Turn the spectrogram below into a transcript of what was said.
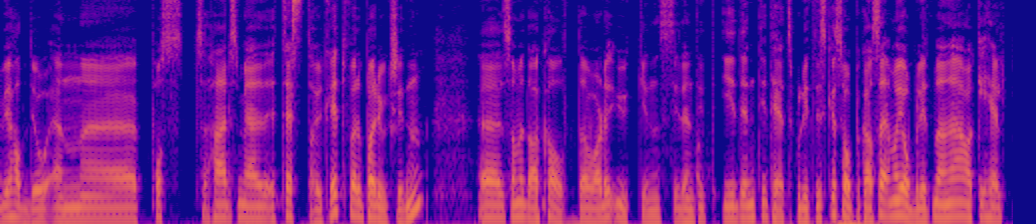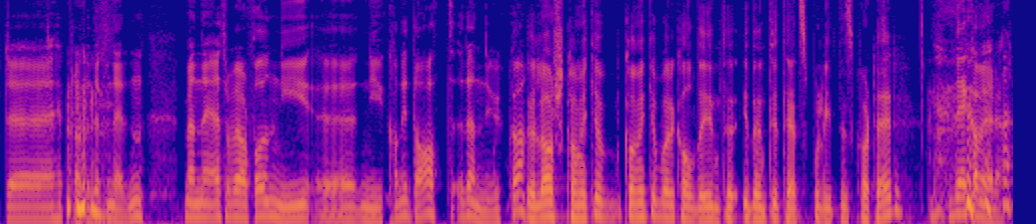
Vi hadde jo en post her som jeg testa ut litt for et par uker siden. som vi da kalte var det ukens identit identitetspolitiske såpekasse. Jeg må jobbe litt med den, jeg har ikke helt, helt klart å definere den. Men jeg tror vi har i hvert fall en ny, ny kandidat denne uka. Lars, kan vi, ikke, kan vi ikke bare kalle det identitetspolitisk kvarter? Det kan vi gjøre.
